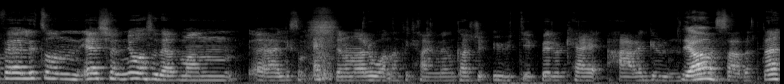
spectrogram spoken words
for jeg er litt sånn Jeg skjønner jo også det at man eh, liksom etter når man har roa ned til krangelen, kanskje utdyper OK, her er grunnen til Ja. at jeg sa dette.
